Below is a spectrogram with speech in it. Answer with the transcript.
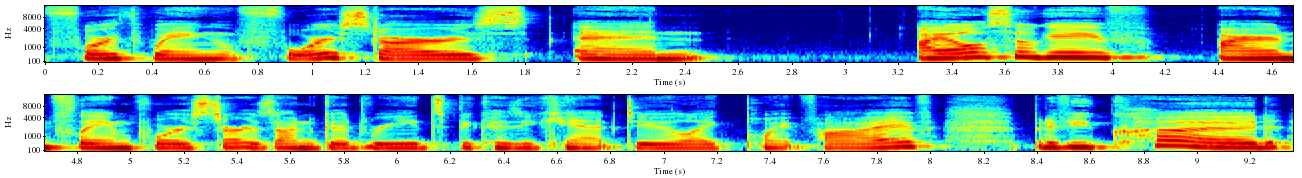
Fourth Wing four stars, and I also gave Iron Flame four stars on Goodreads because you can't do like 0.5. But if you could,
